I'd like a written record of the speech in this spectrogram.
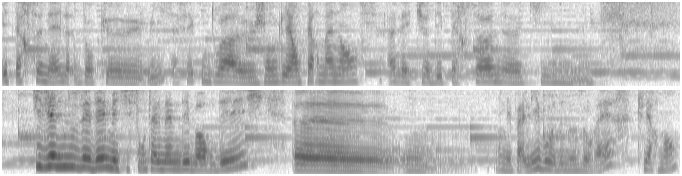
Et, de personnel. Donc oui, ça fait qu'on doit jongler en permanence avec des personnes qui qui viennent nous aider mais qui sont elles-mêmes débordées. Euh, on n'est pas libre de nos horaires, clairement.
